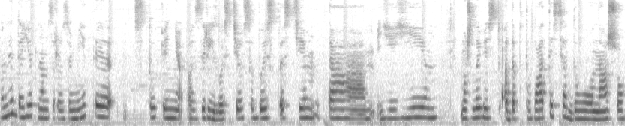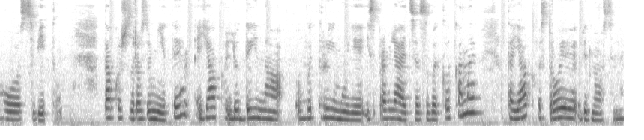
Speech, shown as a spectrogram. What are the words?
Вони дають нам зрозуміти ступінь зрілості особистості та її можливість адаптуватися до нашого світу. Також зрозуміти, як людина витримує і справляється з викликами та як вистроює відносини.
